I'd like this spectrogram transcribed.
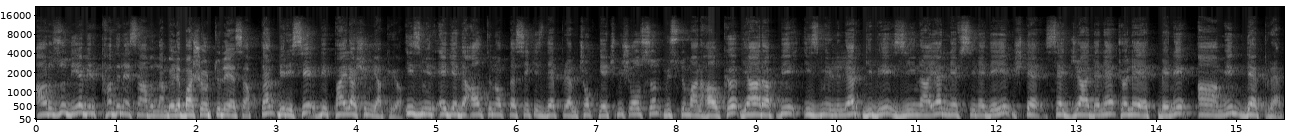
Arzu diye bir kadın hesabından böyle başörtülü hesaptan birisi bir paylaşım yapıyor. İzmir Ege'de 6.8 deprem çok geçmiş olsun. Müslüman halkı ya Rabbi İzmirliler gibi zinaya nefsine değil işte seccadene köle et beni amin deprem.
